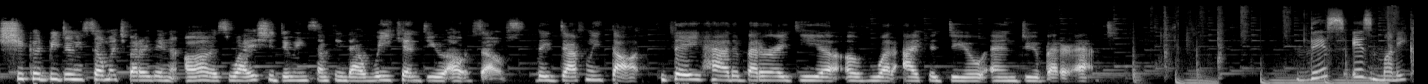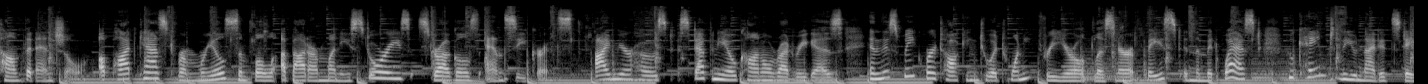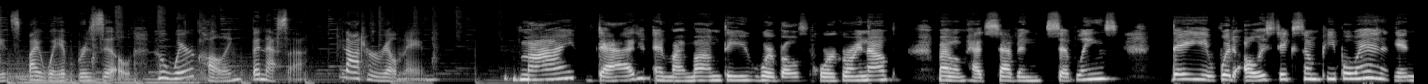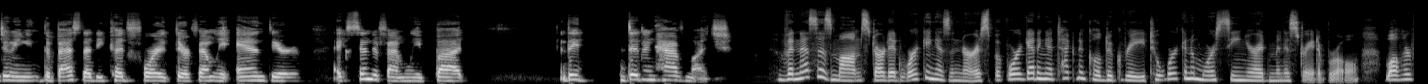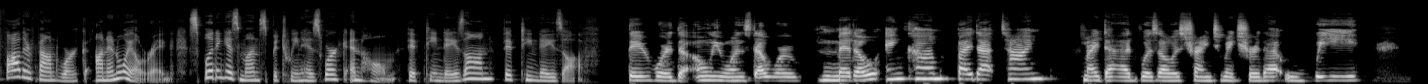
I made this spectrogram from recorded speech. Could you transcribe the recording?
She could be doing so much better than us. Why is she doing something that we can do ourselves? They definitely thought they had a better idea of what I could do and do better at. This is Money Confidential, a podcast from Real Simple about our money stories, struggles, and secrets. I'm your host, Stephanie O'Connell Rodriguez, and this week we're talking to a 23 year old listener based in the Midwest who came to the United States by way of Brazil, who we're calling Vanessa, not her real name. My dad and my mom, they were both poor growing up. My mom had seven siblings they would always take some people in and doing the best that they could for their family and their extended family, but they didn't have much. Vanessa's mom started working as a nurse before getting a technical degree to work in a more senior administrative role, while her father found work on an oil rig, splitting his months between his work and home 15 days on, 15 days off. They were the only ones that were middle income by that time. My dad was always trying to make sure that we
